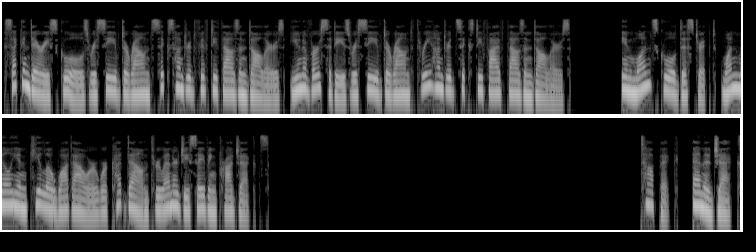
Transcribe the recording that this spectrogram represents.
Secondary schools received around $650,000, universities received around $365,000. In one school district, 1 million kilowatt-hour were cut down through energy-saving projects. Enogex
